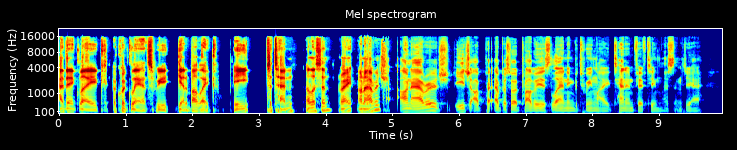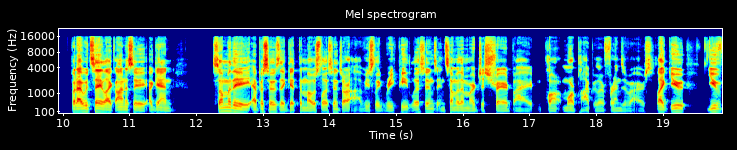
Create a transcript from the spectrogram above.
I think like a quick glance, we get about like eight to ten a listen, right? On average. On average, each episode probably is landing between like 10 and 15 listens. Yeah. But I would say, like, honestly, again, some of the episodes that get the most listens are obviously repeat listens, and some of them are just shared by po- more popular friends of ours. Like you, you've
